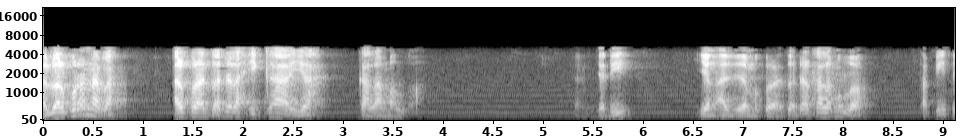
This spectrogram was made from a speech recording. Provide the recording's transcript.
Lalu Al-Quran apa? Al-Quran itu adalah hikayah kalam Allah. Jadi yang ada di dalam Al-Quran itu adalah kalam Allah. Tapi itu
